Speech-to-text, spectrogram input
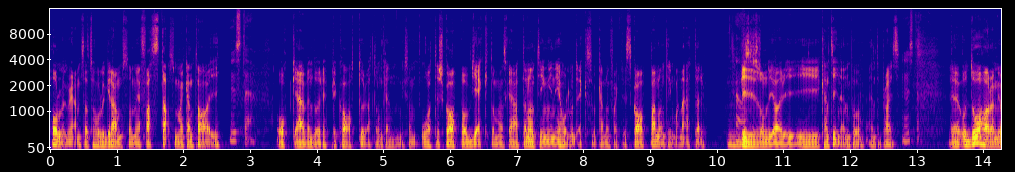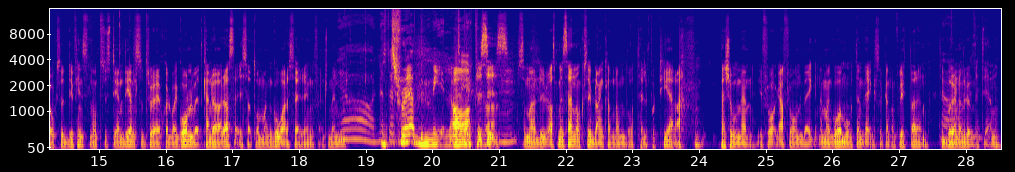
holograms, alltså hologram som är fasta, som man kan ta i. Just det. Och även då replikator, att de kan liksom återskapa objekt. Om man ska äta någonting inne i holodeck så kan de faktiskt skapa någonting man äter. Precis som de gör i, i kantinen på Enterprise. Eh, Och då har de ju också, det finns något system, dels så tror jag själva golvet kan röra sig, så att om man går så är det ungefär som en Ja, En just det. treadmill. Ja, typ, precis. Mm. Som man luras. Men sen också ibland kan de då teleportera personen i fråga från vägg. När man går mot en vägg så kan de flytta den till Ja, början av rummet igen.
